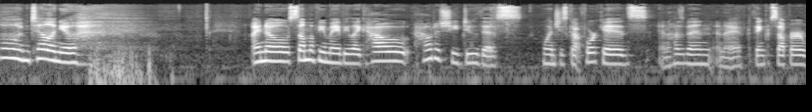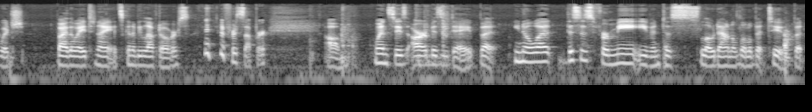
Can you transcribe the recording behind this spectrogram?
Oh, I'm telling you. I know some of you may be like, how how does she do this when she's got four kids and a husband and I have to think of supper, which by the way, tonight it's gonna be leftovers for supper. Um, Wednesdays are a busy day, but you know what? This is for me even to slow down a little bit too. But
